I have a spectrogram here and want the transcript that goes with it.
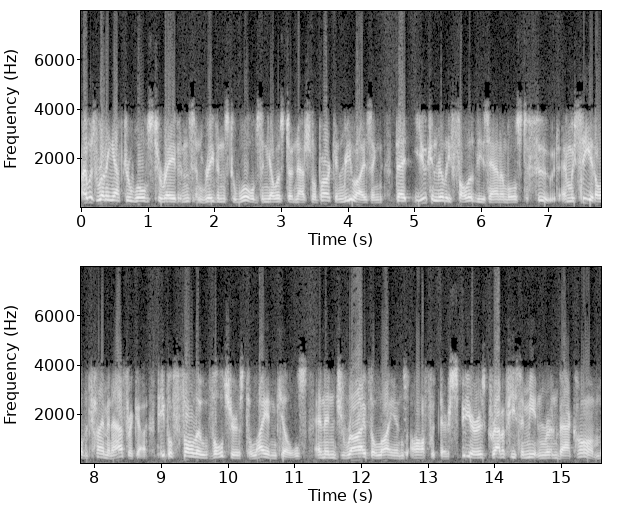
I was running after wolves to ravens and ravens to wolves in Yellowstone National Park, and realizing that you can really follow these animals to food, and we see it all the time in Africa. People follow vultures to lion kills and then drive the lions off with their spears, grab a piece of meat, and run back home.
